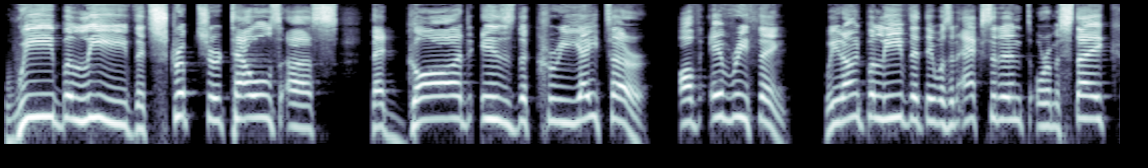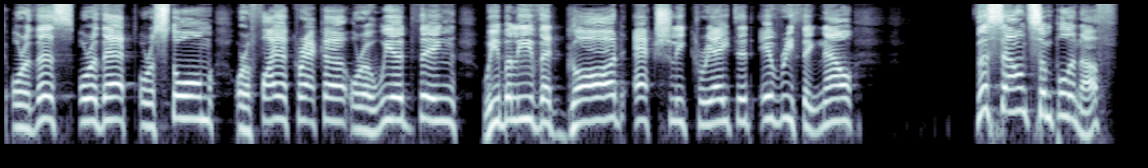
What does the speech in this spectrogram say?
we believe that Scripture tells us that God is the creator of everything. We don't believe that there was an accident or a mistake or a this or a that or a storm or a firecracker or a weird thing. We believe that God actually created everything. Now, this sounds simple enough,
